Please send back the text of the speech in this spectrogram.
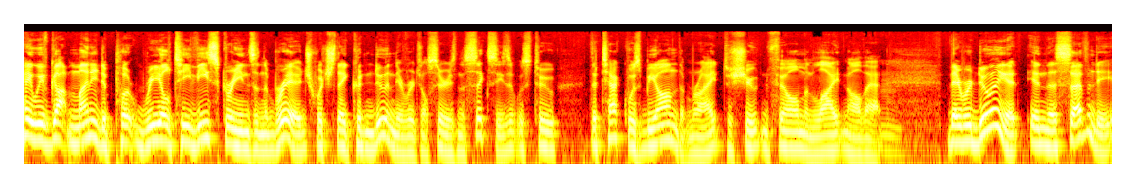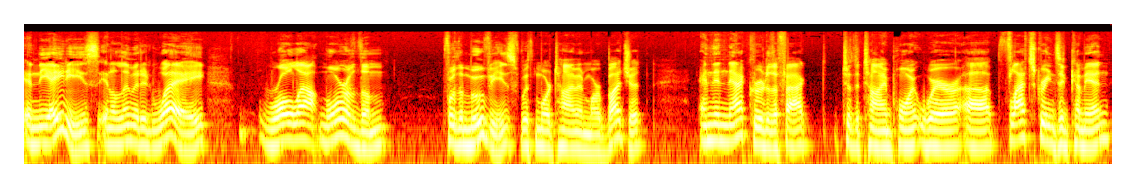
hey, we've got money to put real TV screens in the bridge, which they couldn't do in the original series in the 60s. It was too, the tech was beyond them, right, to shoot and film and light and all that. Mm. They were doing it in the 70s, in the 80s, in a limited way, roll out more of them for the movies with more time and more budget. And then that grew to the fact, to the time point where uh, flat screens had come in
